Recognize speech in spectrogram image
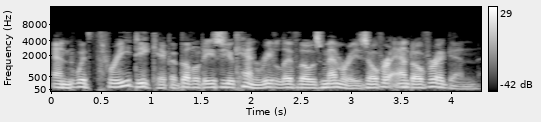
and with 3D capabilities you can relive those memories over and over again.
